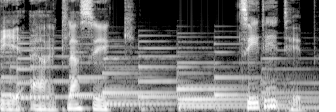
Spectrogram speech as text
BR Klassik. CD-Tipp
